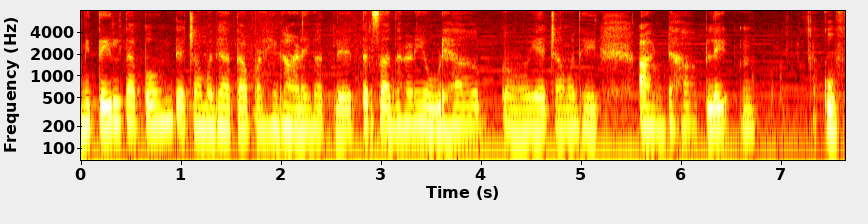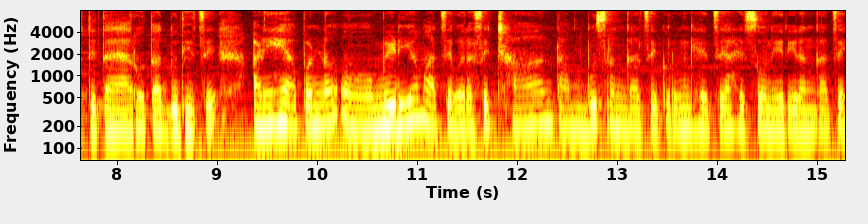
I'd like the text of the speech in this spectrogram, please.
मी तेल तापवून त्याच्यामध्ये आता आपण हे घाणे घातले आहेत. तर साधारण एवढ्या याच्यामध्ये आठ दहा आपले कोफ्ते तयार होतात दुधीचे. आणि हे आपण मीडियम आचेवर असे छान तांबूस रंगाचे करून घ्यायचे आहे सोनेरी रंगाचे.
